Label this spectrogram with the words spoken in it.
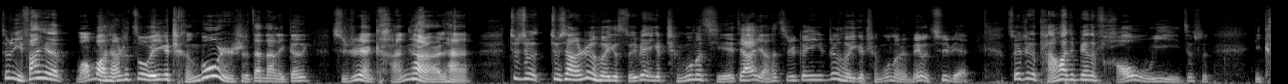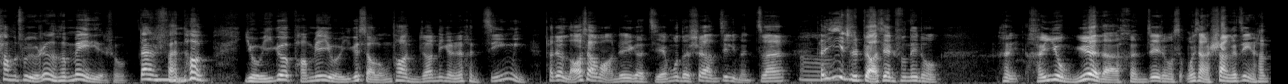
就是你发现王宝强是作为一个成功人士在那里跟许志远侃侃而谈，就就就像任何一个随便一个成功的企业家一样，他其实跟任何一个成功的人没有区别。所以这个谈话就变得毫无意义，就是你看不出有任何魅力的时候，但是反倒有一个旁边有一个小龙套，你知道那个人很精明，他就老想往这个节目的摄像机里面钻，他一直表现出那种很很踊跃的，很这种我想上个镜，然后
